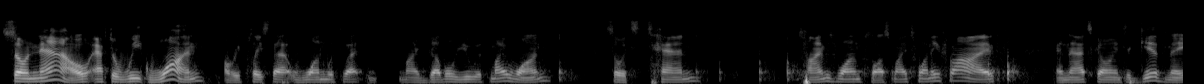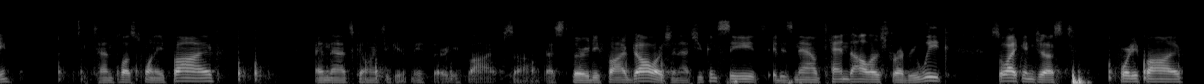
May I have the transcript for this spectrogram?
So now, after week one, I'll replace that one with my, my W with my one. So it's 10 times 1 plus my 25 and that's going to give me 10 plus 25, and that's going to give me 35. So that's $35, and as you can see, it is now $10 for every week, so I can just 45,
